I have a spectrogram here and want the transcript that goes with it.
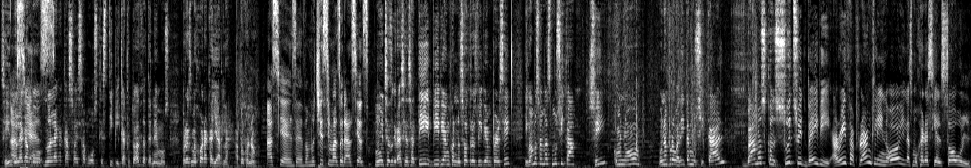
¿sí? No, le Así haga es. no le haga caso a esa voz que es típica, que todas la tenemos, pero es mejor acallarla. ¿A poco no? Assim é, Eva. Muitíssimas gracias. Muchas gracias a ti, Vivian, con nosotros, Vivian Percy. Y vamos a más música, ¿sí? ¿Cómo no? Una probadita musical Vamos con Sweet Sweet Baby, Aretha Franklin, hoy las mujeres y el soul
